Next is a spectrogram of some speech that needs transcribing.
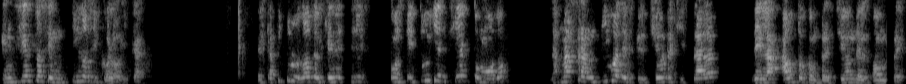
en cierto sentido psicológica. El capítulo 2 del Génesis constituye en cierto modo la más antigua descripción registrada de la autocomprensión del hombre.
